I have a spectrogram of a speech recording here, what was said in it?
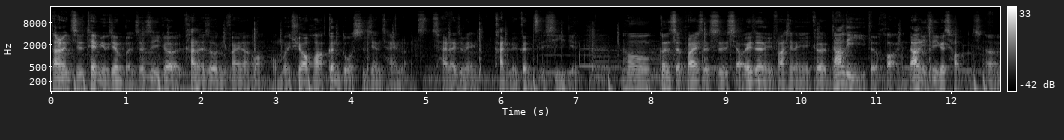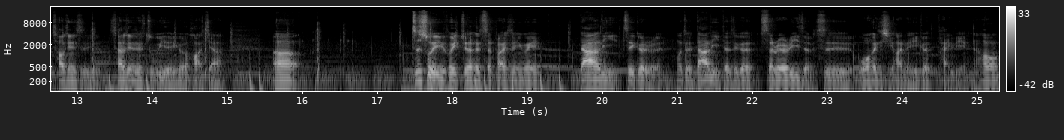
当然，其实 Tate Museum 本身是一个看的时候，你发现到哇，我们需要花更多时间才来才来这边看得更仔细一点。然后更 surprise 的是，小 A 在那里发现了一个 Dali 的画，Dali 是一个超呃超现实超现实主义的一个画家。呃，之所以会觉得很 surprise，是因为 Dali 这个人或者 Dali 的这个 Surrealism 是我很喜欢的一个派别。然后。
